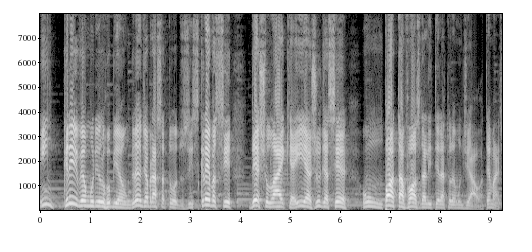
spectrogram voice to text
Incrível, Murilo Rubião. Grande abraço a todos. Inscreva-se, deixa o like aí, ajude a ser um porta-voz da literatura mundial. Até mais.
